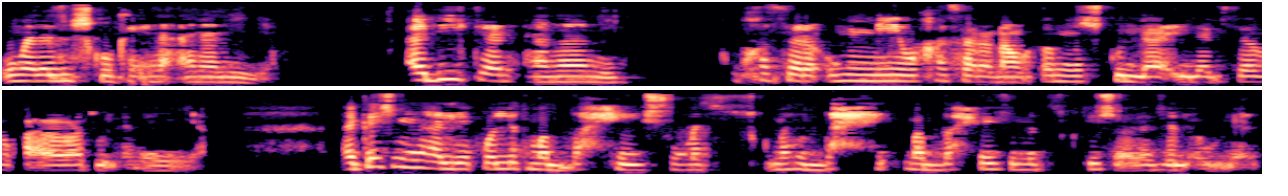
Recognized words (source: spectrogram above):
وما لازمش تكون كائنة أنانية. أبي كان أناني. وخسر أمي وخسرنا وطنش كل العائلة بسبب قراراته الأنانية. ما كاش منها اللي يقول لك ما تضحيش وما ما تضحي ما تضحيش وما تسكتيش على جال الأولاد.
